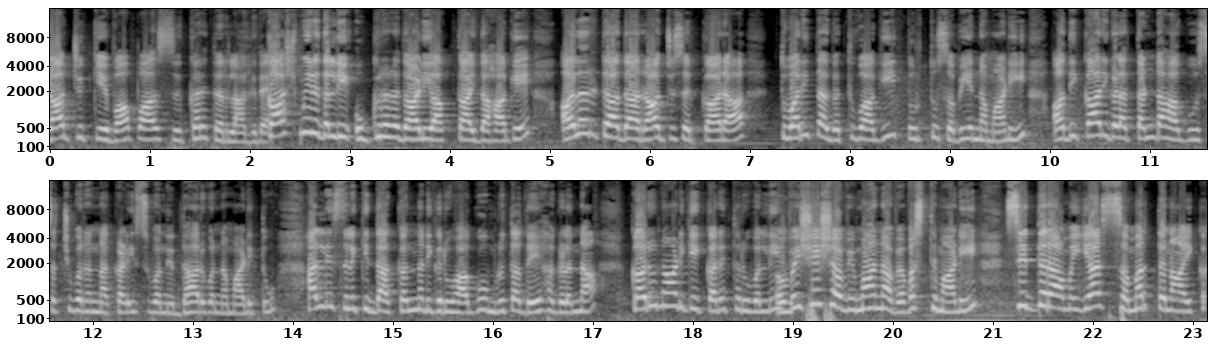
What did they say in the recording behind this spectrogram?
ರಾಜ್ಯಕ್ಕೆ ವಾಪಸ್ ಕರೆತರಲಾಗಿದೆ. ಕಾಶ್ಮೀರದಲ್ಲಿ ಉಗ್ರರ ದಾಳಿ ಆಗ್ತಾ ಇದ್ದ ಹಾಗೆ ಅಲರ್ಟ್ ಆದ ರಾಜ್ಯ ಸರ್ಕಾರ ತ್ವರಿತಗತವಾಗಿ ತುರ್ತು ಸಭೆಯನ್ನ ಮಾಡಿ ಅಧಿಕಾರಿಗಳ ತಂಡ ಹಾಗೂ ಸಚಿವರನ್ನ ಕಳಿಸುವ ನಿರ್ಧಾರವನ್ನ ಮಾಡಿತ್ತು. ಅಲ್ಲಿ ಸಿಲುಕಿದ್ದ ಕನ್ನಡಿಗರು ಹಾಗೂ ಮೃತದೇಹಗಳನ್ನ ಕರುನಾಡಿಗೆ ಕರೆತರುವಲ್ಲಿ ವಿಶೇಷ ವಿಮಾನ ವ್ಯವಸ್ಥೆ ಮಾಡಿ ಸಿದ್ದರಾಮಯ್ಯ ಸಮರ್ಥ ನಾಯಕ,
